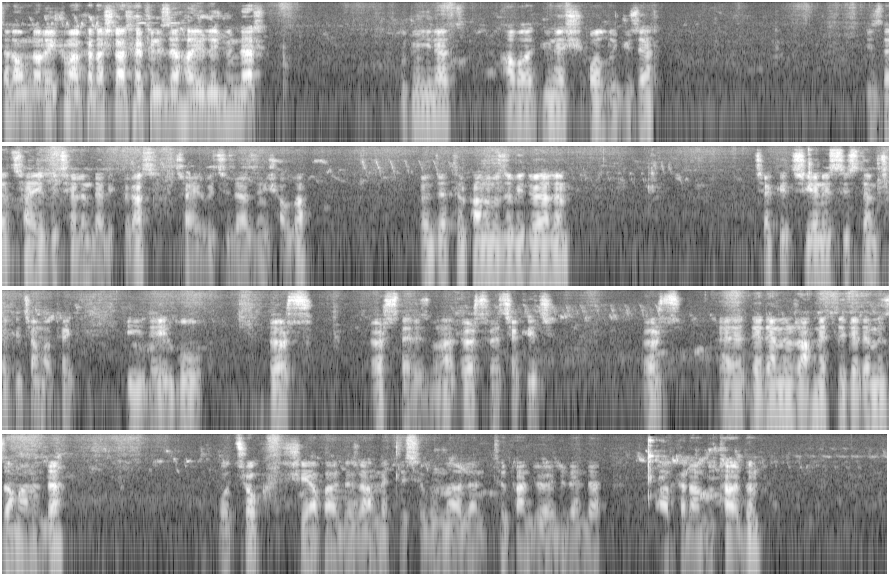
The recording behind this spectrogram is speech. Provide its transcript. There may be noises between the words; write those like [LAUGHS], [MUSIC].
Selamünaleyküm arkadaşlar. Hepinize hayırlı günler. Bugün yine hava güneş oldu güzel. Biz de çayır biçelim dedik biraz. Çayır biçeceğiz inşallah. Önce tırpanımızı bir dövelim. Çekiç yeni sistem çekiç ama pek iyi değil. Bu örs. Örs deriz buna. Örs ve çekiç. Örs e, dedemin rahmetli dedemin zamanında o çok şey yapardı rahmetlisi bunlarla tırpan döverdi. Ben de arkadan tutardım.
